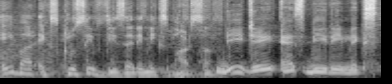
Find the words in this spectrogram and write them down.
এইবার exclusive DJ remix version DJ S B Remix.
